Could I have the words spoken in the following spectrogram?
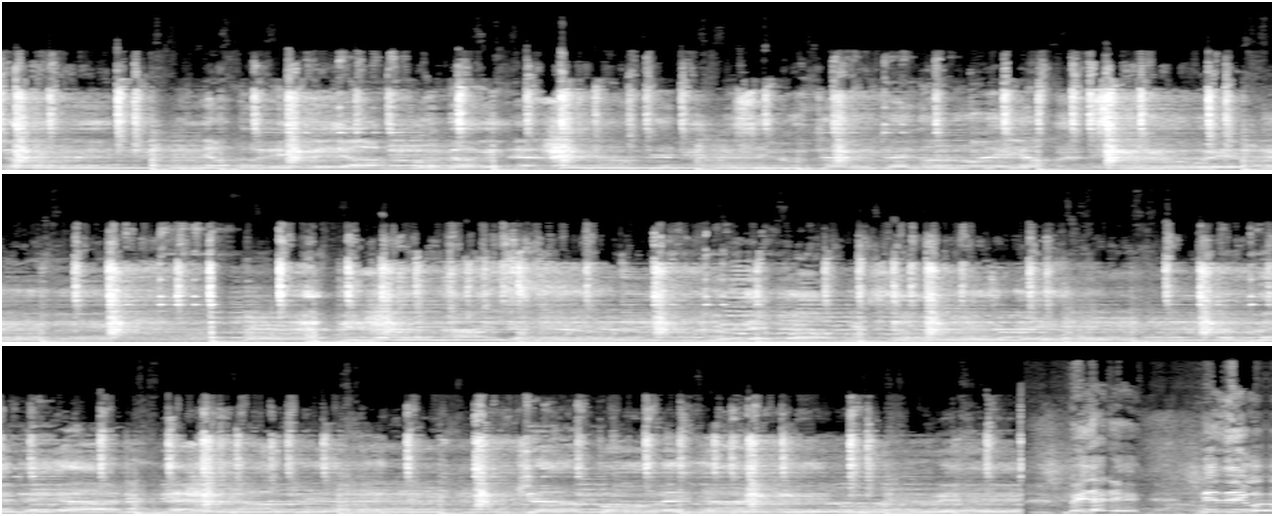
See you with me Happy Valentine's Day လူလေးကြောင့်ဆိုလေအမေတရားနဲ့ညောင်တဲ့ကြပေါ်လေတိုင်းဦးရေပေးတဲ့တွေနေ့စဉ်ကို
